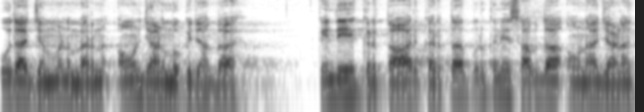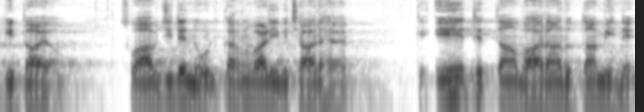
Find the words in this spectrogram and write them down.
ਉਹਦਾ ਜੰਮਣ ਮਰਨ ਆਉਣ ਜਾਣ ਮੁੱਕ ਜਾਂਦਾ ਹੈ। ਕਹਿੰਦੇ ਇਹ ਕਰਤਾਰ, ਕਰਤਾ ਪੁਰਖ ਨੇ ਸਭ ਦਾ ਆਉਣਾ ਜਾਣਾ ਕੀਤਾ ਆ। ਸੋ ਆਪ ਜੀ ਦੇ ਨੋਟ ਕਰਨ ਵਾਲੀ ਵਿਚਾਰ ਹੈ ਕਿ ਇਹ ਥਿੱਤਾਂ ਵਾਰਾਂ ਰੁੱਤਾਂ ਮਹੀਨੇ,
